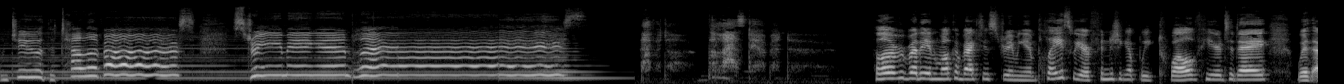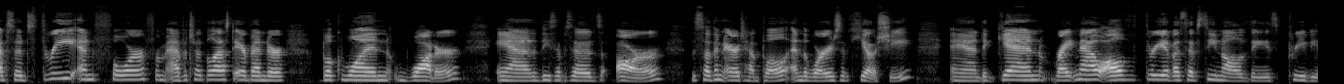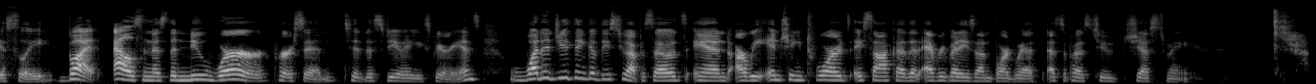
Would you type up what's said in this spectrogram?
Welcome to the Televerse, streaming in place. Hello, everybody, and welcome back to Streaming in Place. We are finishing up week 12 here today with episodes 3 and 4 from Avatar The Last Airbender, Book 1, Water. And these episodes are The Southern Air Temple and The Warriors of Kyoshi. And again, right now, all three of us have seen all of these previously. But Allison, as the newer person to this viewing experience, what did you think of these two episodes? And are we inching towards a Sokka that everybody's on board with, as opposed to just me?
